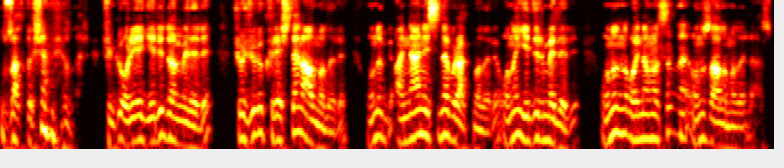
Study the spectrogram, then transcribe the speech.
uzaklaşamıyorlar. Çünkü oraya geri dönmeleri, çocuğu kreşten almaları, onu anneannesine bırakmaları, ona yedirmeleri, onun oynamasını onu sağlamaları lazım.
